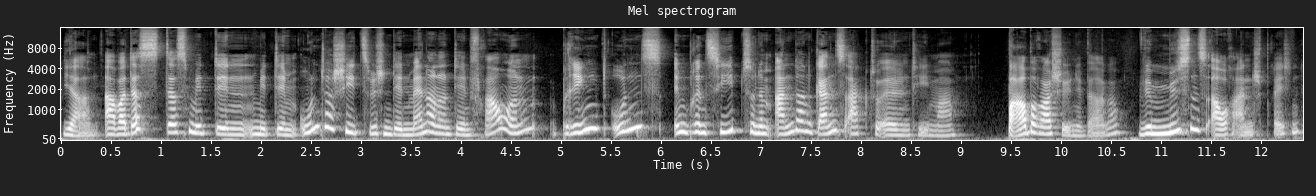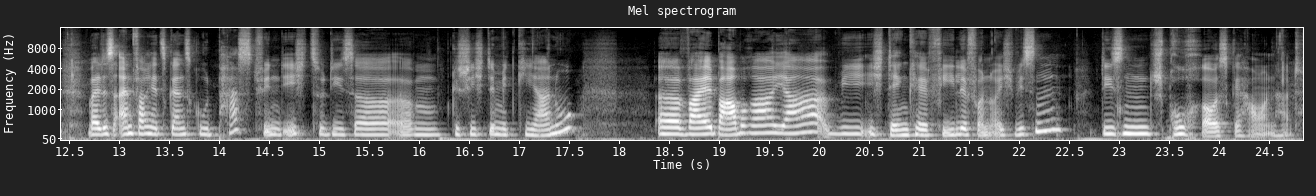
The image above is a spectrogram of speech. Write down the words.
Ja, aber das, das mit, den, mit dem Unterschied zwischen den Männern und den Frauen bringt uns im Prinzip zu einem anderen ganz aktuellen Thema. Barbara Schöneberger. Wir müssen es auch ansprechen, weil das einfach jetzt ganz gut passt, finde ich, zu dieser ähm, Geschichte mit Keanu. Äh, weil Barbara ja, wie ich denke, viele von euch wissen, diesen Spruch rausgehauen hat.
